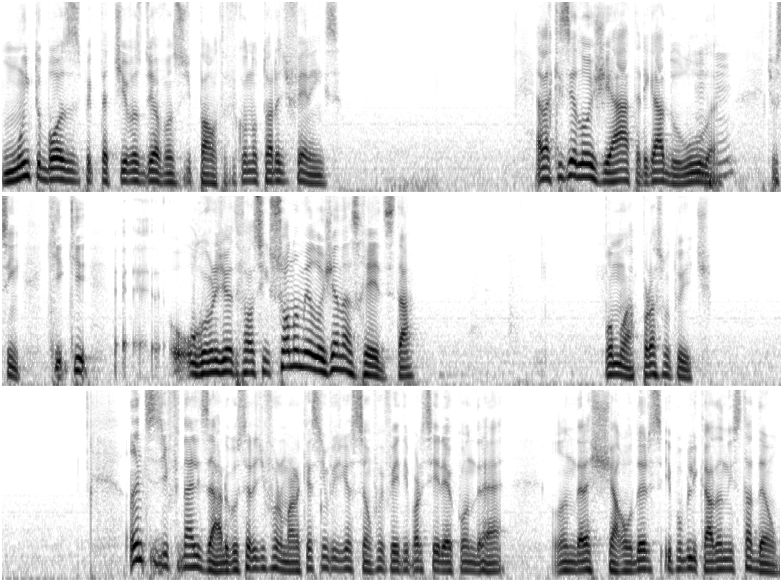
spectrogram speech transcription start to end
Muito boas expectativas de avanço de pauta. Ficou notória a diferença. Ela quis elogiar, tá ligado? O Lula. Uhum. Tipo assim, que, que eh, o governo devia ter falado assim, só não me elogia nas redes, tá? Vamos lá, próximo tweet. Antes de finalizar, gostaria de informar que essa investigação foi feita em parceria com André, André Chalders e publicada no Estadão.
